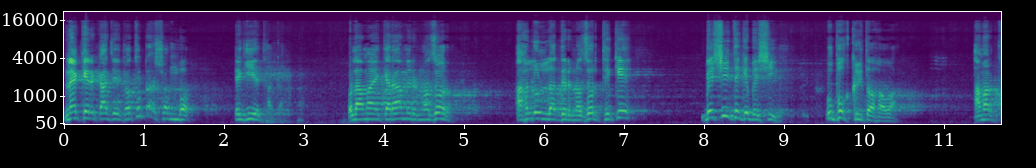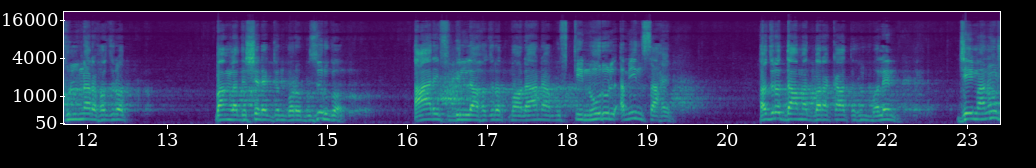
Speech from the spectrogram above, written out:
নেকের কাজে যতটা সম্ভব এগিয়ে থাকা। ওলামায় কেরামের নজর, আহলুল্লাদের নজর থেকে বেশি থেকে বেশি উপকৃত হওয়া। আমার খুলনার হজরত বাংলাদেশের একজন বড় বুজুর্গ, আরিফ বিল্লাহ হজরত মৌলানা মুফতি নুরুল আমিন সাহেব, হজরত দামাত বারাকাত বলেন যে মানুষ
